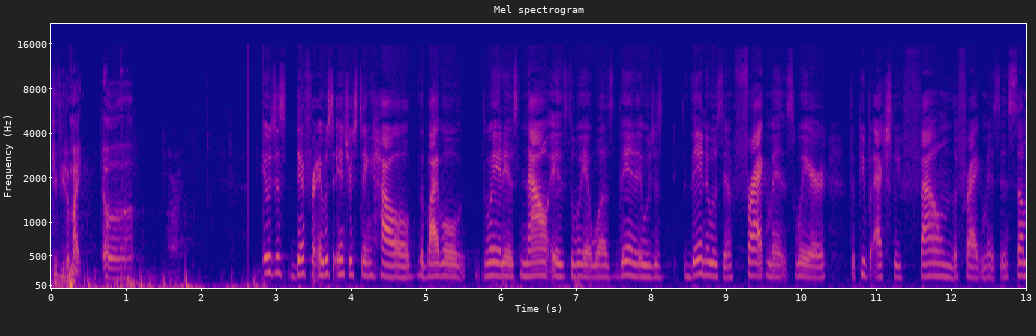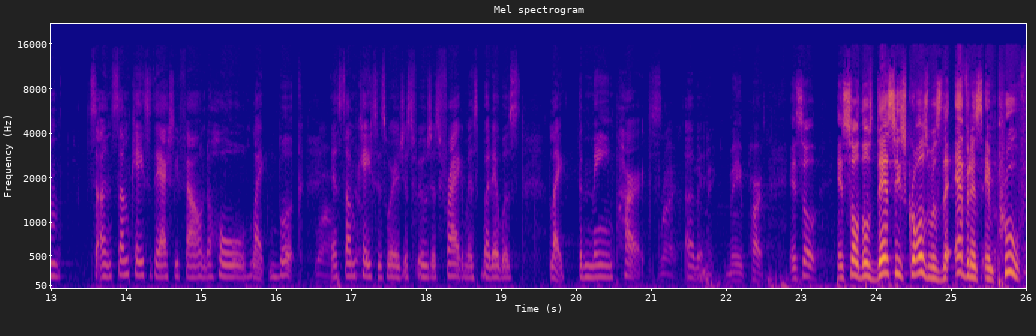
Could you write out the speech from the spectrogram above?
Me give you the mic. Uh, it was just different. It was interesting how the Bible, the way it is now, is the way it was then. It was just then it was in fragments where the people actually found the fragments. In some in some cases, they actually found a whole like book. Wow. In some cases, where it just it was just fragments, but it was like the main parts right. of it. Main parts. And so and so those Dead Sea Scrolls was the evidence and proof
